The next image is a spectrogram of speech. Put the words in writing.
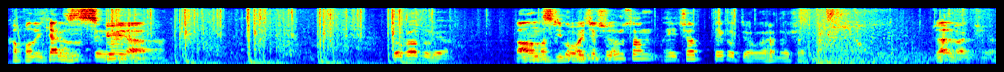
Kapalıyken hızlı sıkıyor ya. Çok az vuruyor. Ama gibi scope açıp oynayacağım. vurursan headshot tek atıyor bu arada o shot. Güzel bence ya.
